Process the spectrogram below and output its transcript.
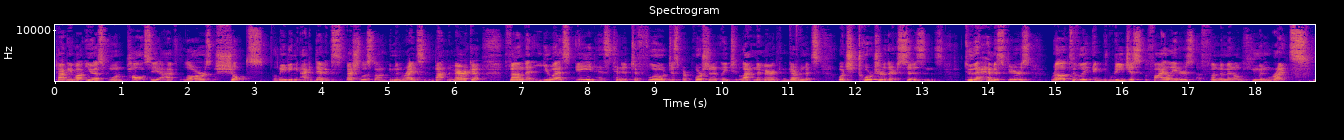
talking about U.S. foreign policy. I have Lars Schoultz, the leading academic specialist on human rights in Latin America, found that U.S. aid has tended to flow disproportionately to Latin American governments, which torture their citizens, to the hemisphere's relatively egregious violators of fundamental human rights.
